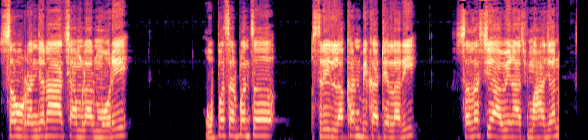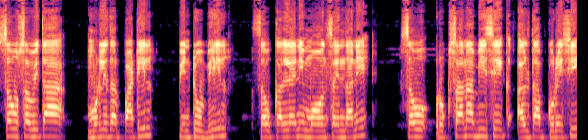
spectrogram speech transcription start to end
सौ रंजना श्यामलाल मोरे उपसरपंच श्री लखन भिका ठेलारी सदस्य अविनाश महाजन सौ सविता मुरलीधर पाटील पिंटू भील सौ कल्याणी मोहन सैंदाने सौ रुखसाना बी शेख अल्ताफ कुरेशी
